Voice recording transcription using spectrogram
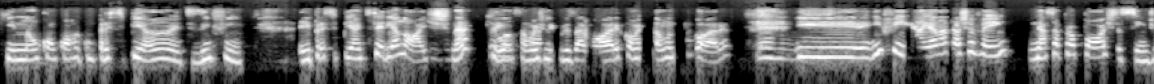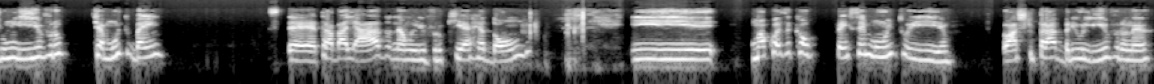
que não concorre com principiantes, enfim. E principiante seria nós, né? Que Sim, lançamos claro. livros agora e comentamos agora. Uhum. E, enfim, aí a Natasha vem nessa proposta, assim, de um livro que é muito bem é, trabalhado, né? Um livro que é redondo. E uma coisa que eu pensei muito, e eu acho que para abrir o livro, né?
